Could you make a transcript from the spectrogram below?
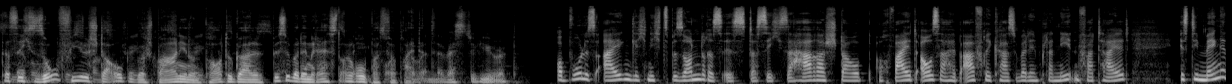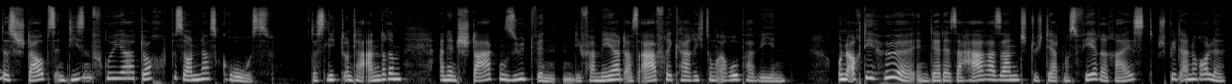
dass sich so viel Staub über Spanien und Portugal bis über den Rest Europas verbreitet. Obwohl es eigentlich nichts Besonderes ist, dass sich Sahara-Staub auch weit außerhalb Afrikas über den Planeten verteilt, ist die Menge des Staubs in diesem Frühjahr doch besonders groß. Das liegt unter anderem an den starken Südwinden, die vermehrt aus Afrika Richtung Europa wehen. Und auch die Höhe, in der der Saharasand durch die Atmosphäre reist, spielt eine Rolle.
